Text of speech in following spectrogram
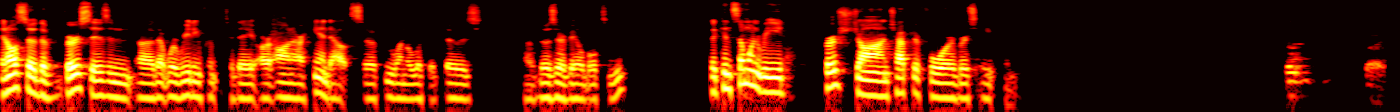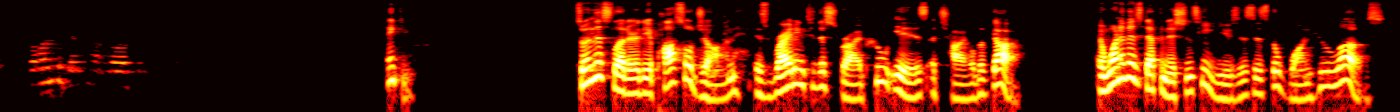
And also the verses in, uh, that we're reading from today are on our handouts, so if you want to look at those, uh, those are available to you. But can someone read 1 John chapter 4 verse 8 for me? Go ahead. The one who does not love does not live. Thank you. So, in this letter, the Apostle John is writing to describe who is a child of God. And one of his definitions he uses is the one who loves.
